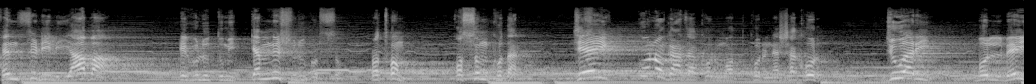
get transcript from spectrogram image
ফেন্সিডিল ইয়াবা, এগুলো তুমি কেমনে শুরু করছ? প্রথম, কসম খোদার, যেই কোনো গাঁজাখোর, মদখোর, নেশাখোর, জুয়ারি বলবেই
